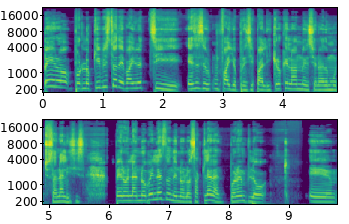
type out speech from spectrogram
pero por lo que he visto de Violet, sí, ese es un fallo principal y creo que lo han mencionado en muchos análisis, pero en la novela es donde nos los aclaran, por ejemplo, eh,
